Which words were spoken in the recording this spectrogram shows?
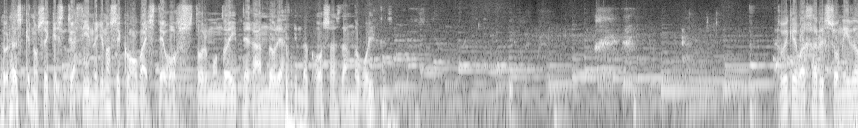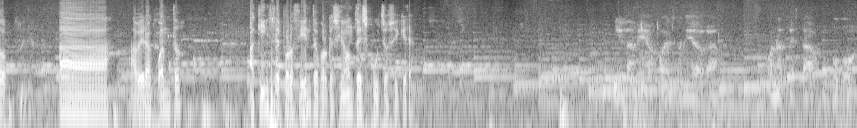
La verdad es que no sé qué estoy haciendo, yo no sé cómo va este boss. Todo el mundo ahí pegándole, haciendo cosas, dando vueltas. Tuve que bajar el sonido a... a ver a cuánto. A 15% porque si no no te escucho siquiera. Yo también ojo el sonido. Bueno, este está un poco.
